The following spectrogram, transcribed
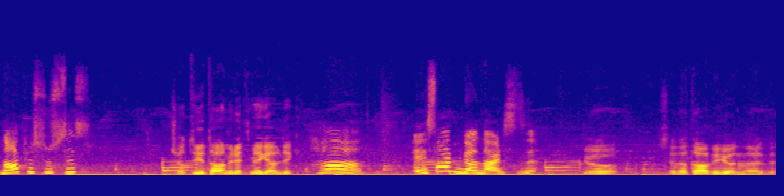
Ne yapıyorsunuz siz? Çatıyı tamir etmeye geldik. Ha, ev sahibi mi gönderdi sizi? Yo. Sedat abi gönderdi.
